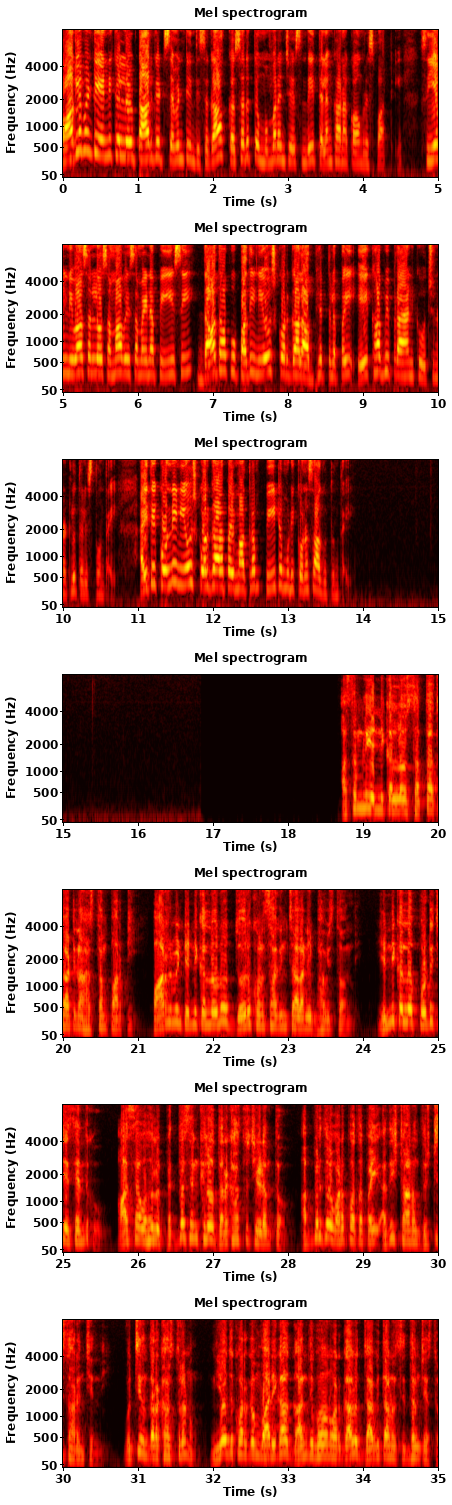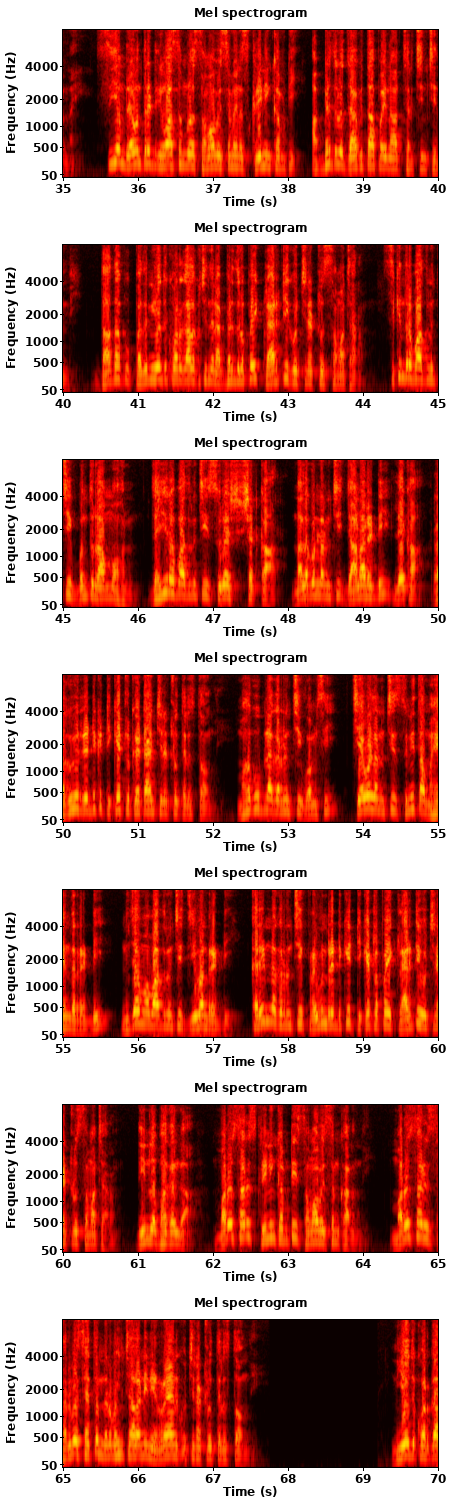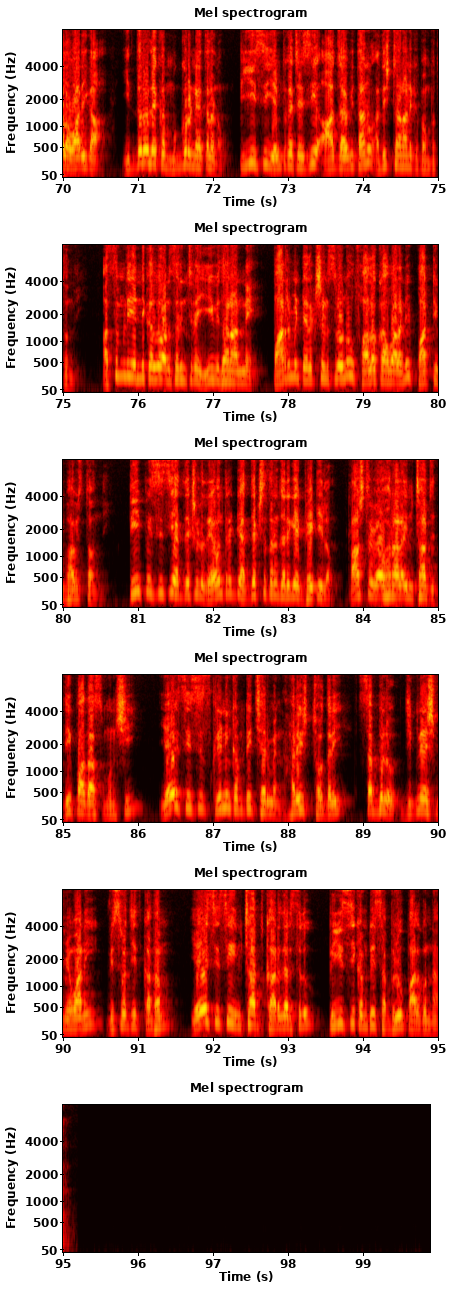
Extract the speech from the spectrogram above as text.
Parliament ఎన్నికల్లో target seventeen దిశగా కసరత్తు ముమ్మరం చేసింది తెలంగాణ కాంగ్రెస్ పార్టీ. సీఎం నివాసంలో సమావేశమైన పీఈసీ దాదాపు పది నియోజకవర్గాల అభ్యర్థులపై ఏకాభిప్రాయానికి వచ్చినట్లు తెలుస్తోంది. అయితే కొన్ని నియోజకవర్గాలపై మాత్రం పీఠముడి కొనసాగుతుంది అసెంబ్లీ ఎన్నికల్లో సత్తా చాటిన హస్తం పార్టీ పార్లమెంట్ ఎన్నికల్లోనూ జోరు కొనసాగించాలని భావిస్తోంది. ఎన్నికల్లో పోటీ చేసేందుకు ఆశావహులు పెద్ద సంఖ్యలో దరఖాస్తు చేయడంతో అభ్యర్థుల వడపోతపై అధిష్టానం దృష్టి సారించింది. వచ్చిన దరఖాస్తులను నియోజకవర్గం వారీగా గాంధీభవన్ వర్గాలు జాబితాను సిద్ధం చేస్తున్నాయి. సీఎం రేవంత్ రెడ్డి నివాసంలో సమావేశమైన స్క్రీనింగ్ కమిటీ అభ్యర్థుల జాబితాపైన చర్చించింది. దాదాపు పది నియోజకవర్గాలకు చెందిన అభ్యర్థులపై క్లారిటీకి వచ్చినట్లు సమాచారం. సికింద్రాబాద్ నుంచి బొంతు రామ్మోహన్ జహీరాబాద్ నుంచి సురేష్ షట్కార్ నల్గొండ నుంచి జానారెడ్డి లేక రఘువీర్ రెడ్డికి టికెట్లు కేటాయించినట్లు తెలుస్తోంది. మహబూబ్ నగర్ నుంచి వంశీ చేవెళ్ళ నుంచి సునీత మహేందర్ రెడ్డి నిజామాబాద్ నుంచి జీవన్ రెడ్డి కరీంనగర్ నుంచి ప్రవీణ్ రెడ్డికి టికెట్లపై క్లారిటీ వచ్చినట్లు సమాచారం. దీనిలో భాగంగా మరోసారి స్క్రీనింగ్ కమిటీ సమావేశం కానుంది. మరోసారి సర్వే సైతం నిర్వహించాలని నిర్ణయానికి వచ్చినట్లు తెలుస్తోంది. నియోజకవర్గాల వారీగా ఇద్దరు లేక ముగ్గురు నేతలను పీఈసీ ఎంపిక చేసి ఆ జాబితాను అధిష్టానానికి పంపుతుంది. అసెంబ్లీ ఎన్నికల్లో అనుసరించిన ఈ విధానాన్నే పార్లమెంట్ ఎలక్షన్స్లోనూ ఫాలో కావాలని పార్టీ భావిస్తోంది. టీపీసీసీ అధ్యక్షుడు రేవంత్ రెడ్డి అధ్యక్షతన జరిగే భేటీలో రాష్ట్ర వ్యవహారాల in charge Deepa Das Munshi AICC screening committee chairman Harish Chaudhary సభ్యులు జిగ్నేష్ మేవానీ విశ్వజిత్ కథం ఏఐసీసీ ఇన్ఛార్జ్ కార్యదర్శులు పీఈసీ కమిటీ సభ్యులు పాల్గొన్నారు.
